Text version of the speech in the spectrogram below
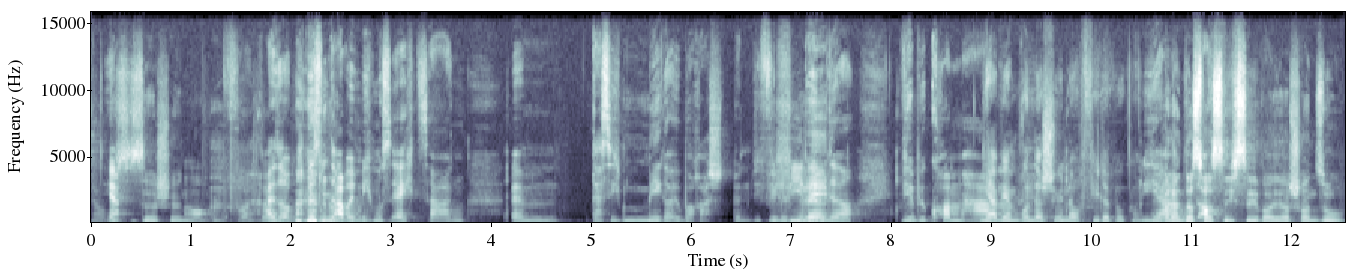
Ja. Das ist sehr schön. Oh, also, sind, genau. aber ich muss echt sagen, ähm, dass ich mega überrascht bin, wie viele, wie viele, Bilder wir bekommen haben. Ja, wir haben wunderschön auch viele bekommen. Ja, Allein das, was ich sehe, war ja schon so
